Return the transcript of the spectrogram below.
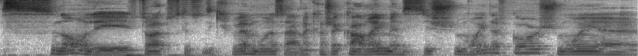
Sinon, les, tu vois, tout ce que tu décrivais, moi, ça m'accrochait quand même, même si je suis moins deathcore, je suis moins. Euh,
